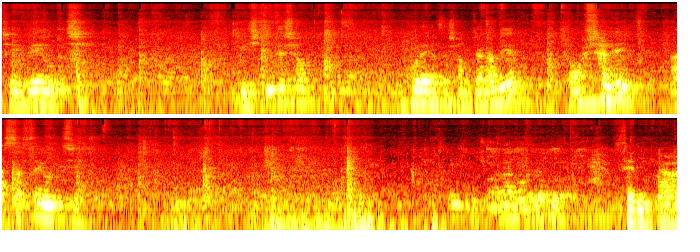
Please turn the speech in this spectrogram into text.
সিঁড়ি উঠছি। বৃষ্টিতে সব ভরে গেছে সব জায়গা দিয়ে। সমস্যা নেই। আস্তে আস্তে উঠছি। সেন্টার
